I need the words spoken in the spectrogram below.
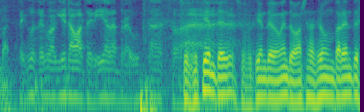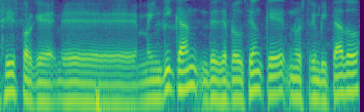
vale. Tengo, tengo aquí una batería de preguntas. Suficiente, suficiente de momento. Vamos a hacer un paréntesis porque eh, me indican desde producción que nuestro invitado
